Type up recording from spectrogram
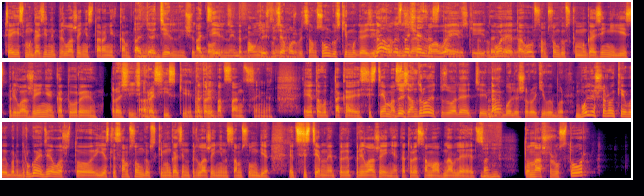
у тебя есть магазины приложений сторонних компаний. Отдельные еще Отдельные, дополнительные. То есть, у тебя может быть самсунговский магазин. Да, там, он изначально знаю, стоит. Более того, в Samsung самсунговском магазине есть приложения, которые Российские. российские, которые под санкциями. Это вот такая система. То есть Android позволяет тебе Да. более широкий выбор. Более широкий выбор. Другое дело, что если самсунговский магазин приложений на Samsung это системное при- приложение, которое само обновляется, то наш Рустор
